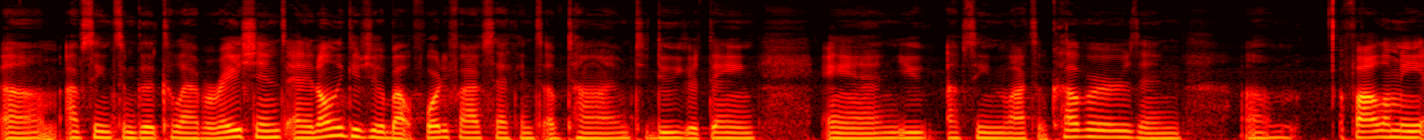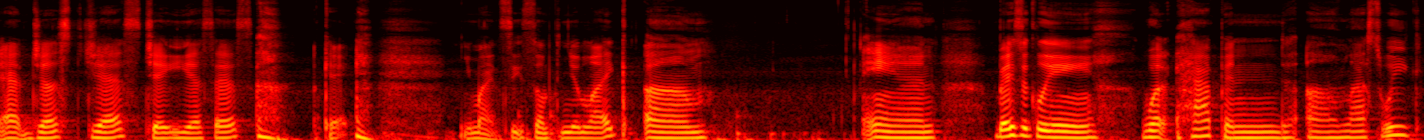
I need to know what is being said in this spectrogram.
Um, I've seen some good collaborations, and it only gives you about 45 seconds of time to do your thing. And you, I've seen lots of covers and um, follow me at just Jess J E S S. okay, you might see something you like. Um, and basically, what happened um, last week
